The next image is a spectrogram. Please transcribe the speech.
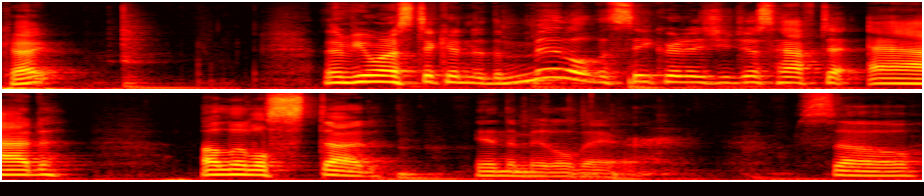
Okay. Then if you want to stick into the middle, the secret is you just have to add a little stud in the middle there. So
